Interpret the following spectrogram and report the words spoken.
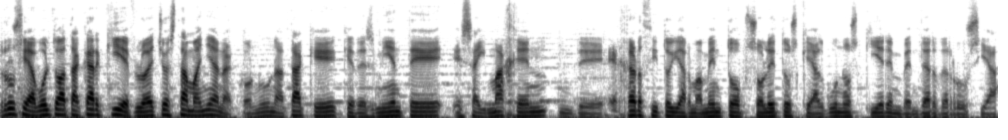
Rusia ha vuelto a atacar Kiev, lo ha hecho esta mañana con un ataque que desmiente esa imagen de ejército y armamento obsoletos que algunos quieren vender de Rusia.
